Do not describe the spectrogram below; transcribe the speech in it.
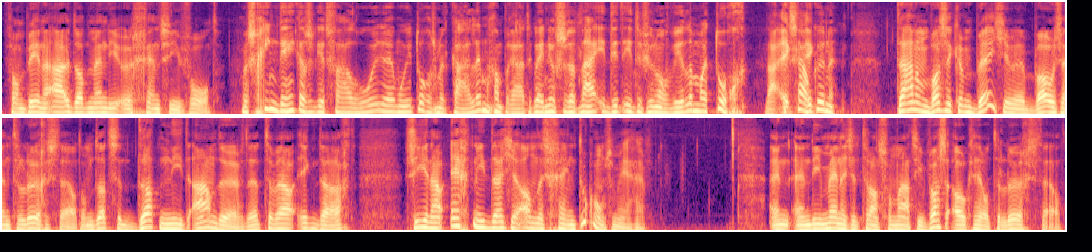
van binnenuit dat men die urgentie voelt. Misschien denk ik, als ik dit verhaal hoor, eh, moet je toch eens met KLM gaan praten. Ik weet niet of ze dat na dit interview nog willen, maar toch. Nou, ik, zou kunnen. Daarom was ik een beetje boos en teleurgesteld, omdat ze dat niet aandurfden. Terwijl ik dacht, zie je nou echt niet dat je anders geen toekomst meer hebt? En, en die managementtransformatie was ook heel teleurgesteld.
